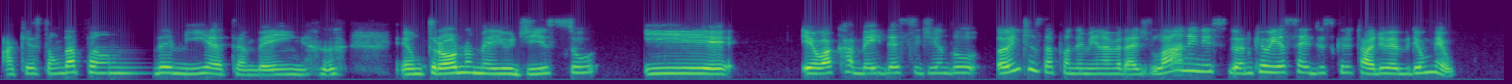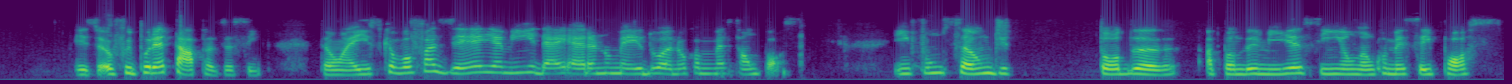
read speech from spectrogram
a questão da pandemia também entrou no meio disso e eu acabei decidindo antes da pandemia, na verdade, lá no início do ano, que eu ia sair do escritório e abrir o meu. Isso, eu fui por etapas, assim. Então, é isso que eu vou fazer e a minha ideia era, no meio do ano, começar um pós. Em função de toda a pandemia, assim, eu não comecei pós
